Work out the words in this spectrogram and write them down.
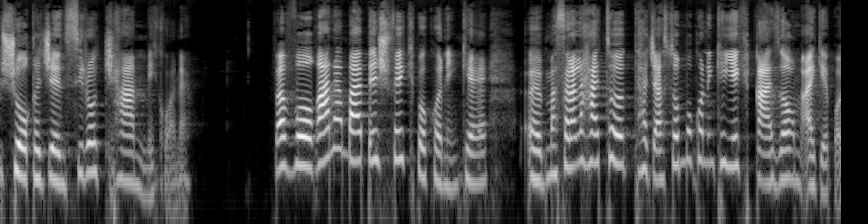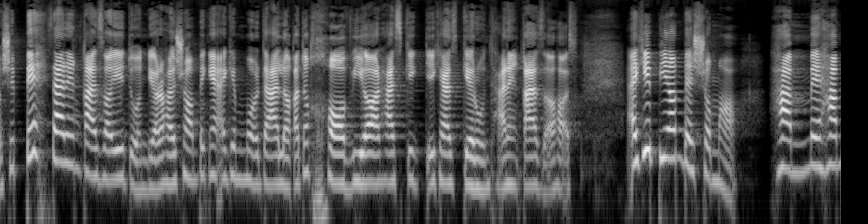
شوق جنسی رو کم می‌کنه. و واقعا هم باید بهش فکر بکنین که مثلا حتی تجسم بکنین که یک غذا اگه باشه بهترین غذای دنیا رو. شما بگین اگه مورد علاقتون خاویار هست که یکی از گرونترین غذاهاست اگه بیان به شما همه هم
